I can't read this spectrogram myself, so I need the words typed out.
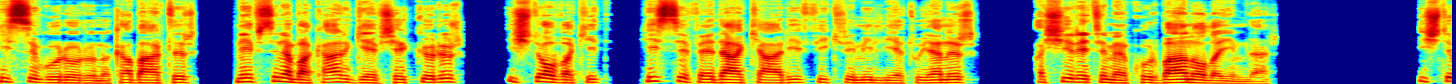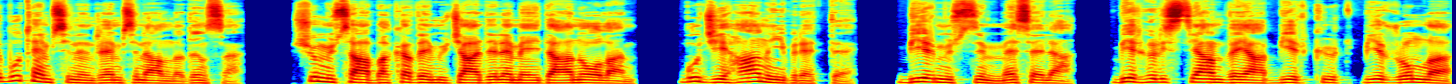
Hissi gururunu kabartır, nefsine bakar gevşek görür, işte o vakit hissi fedakari fikri milliyet uyanır, aşiretime kurban olayım der. İşte bu temsilin remzini anladınsa, şu müsabaka ve mücadele meydanı olan bu cihan ibrette bir Müslim mesela bir Hristiyan veya bir Kürt bir Rumla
